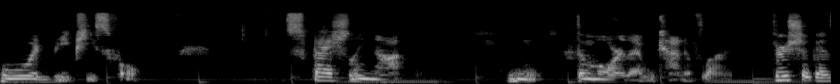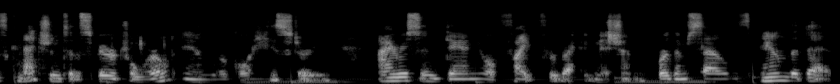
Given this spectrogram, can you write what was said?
would be peaceful, especially not the more that we kind of learn. Through Suga's connection to the spiritual world and local history, Iris and Daniel fight for recognition for themselves and the dead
